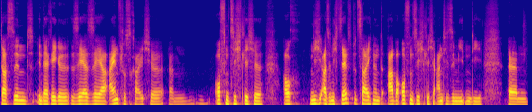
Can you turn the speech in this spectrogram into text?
das sind in der Regel sehr, sehr einflussreiche, ähm, offensichtliche, auch nicht, also nicht selbstbezeichnend, aber offensichtliche Antisemiten, die ähm,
